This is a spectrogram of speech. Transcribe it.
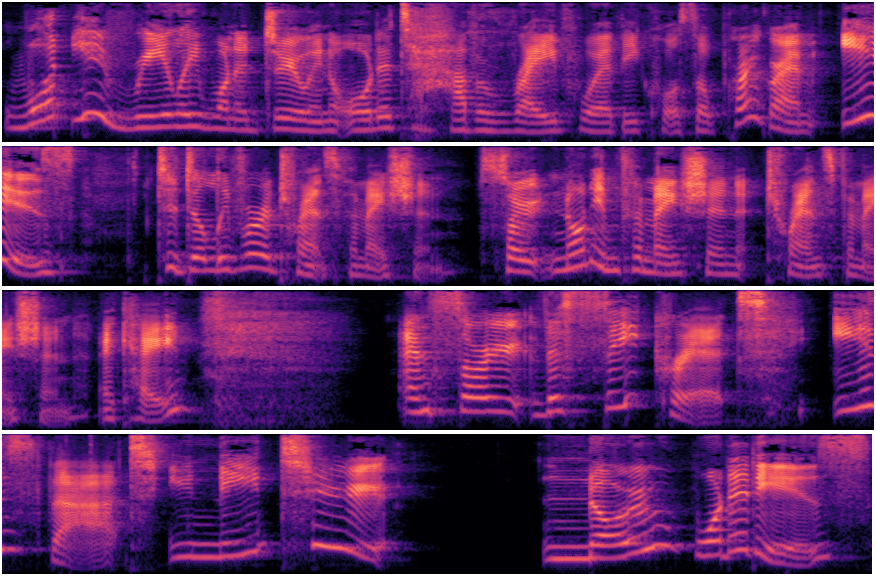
what you really want to do in order to have a rave worthy course or program is to deliver a transformation. So, not information, transformation. Okay. And so the secret is that you need to know what it is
